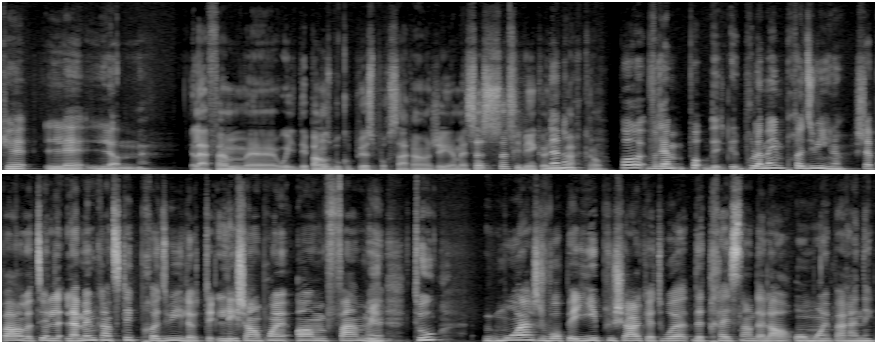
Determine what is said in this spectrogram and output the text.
que l'homme. La femme, euh, oui, dépense beaucoup plus pour s'arranger. hein. Mais ça, ça c'est bien connu Non, non. par contre. Pas vraiment. pas- pour le même produit, là. Je te parle, là, la- même quantité de produits, là, les shampoings hommes, femmes, Oui. euh, tout. Moi, je vais payer plus cher que toi de 1300 au moins par année.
